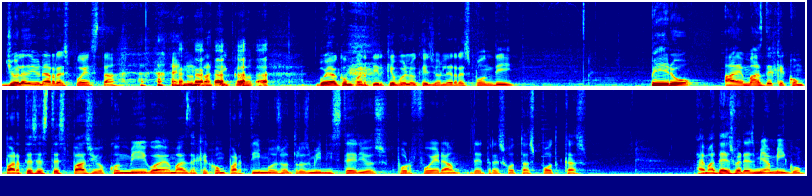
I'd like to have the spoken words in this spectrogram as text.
Yo le di una respuesta en un ratico voy a compartir qué fue lo que yo le respondí. Pero además de que compartes este espacio conmigo, además de que compartimos otros ministerios por fuera de 3J Podcast, además de eso eres mi amigo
